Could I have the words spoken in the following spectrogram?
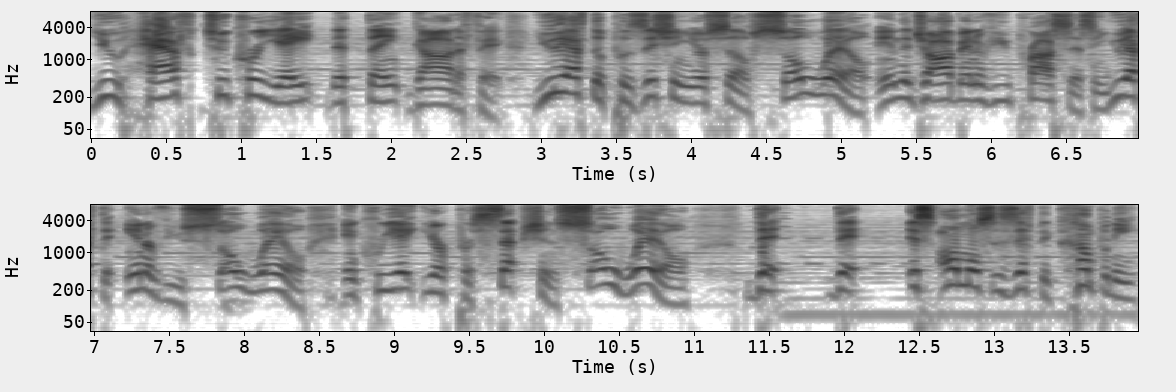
you have to create the thank God effect. You have to position yourself so well in the job interview process, and you have to interview so well and create your perception so well that that it's almost as if the company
